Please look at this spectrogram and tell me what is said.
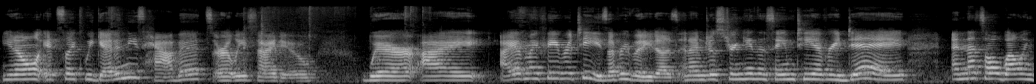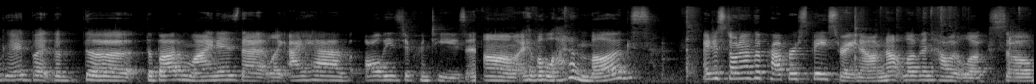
you know, it's like we get in these habits, or at least I do, where I, I have my favorite teas, everybody does, and I'm just drinking the same tea every day and that's all well and good but the the the bottom line is that like i have all these different teas and um i have a lot of mugs I just don't have the proper space right now. I'm not loving how it looks. So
